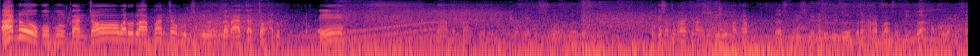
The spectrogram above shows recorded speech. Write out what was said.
Aduh, kumpulkan cow baru 8 cow belum 9 dan acan cow. Aduh. Eh. Nah, bangke. Oke, satu kali langsung turun mantap. Terus free spin masih tujuh berharap langsung tiga gitu loh bisa.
